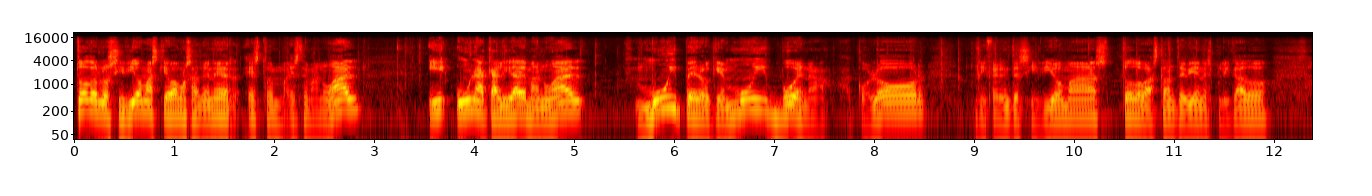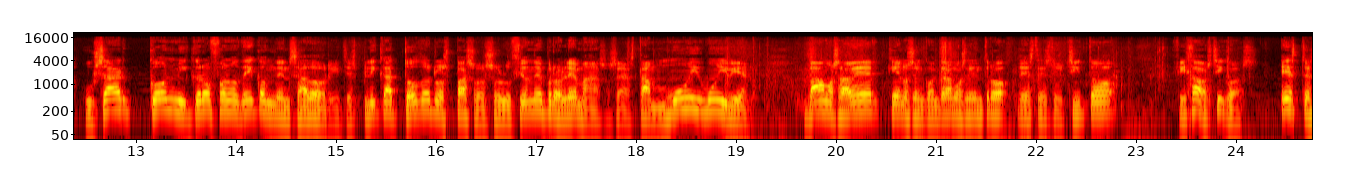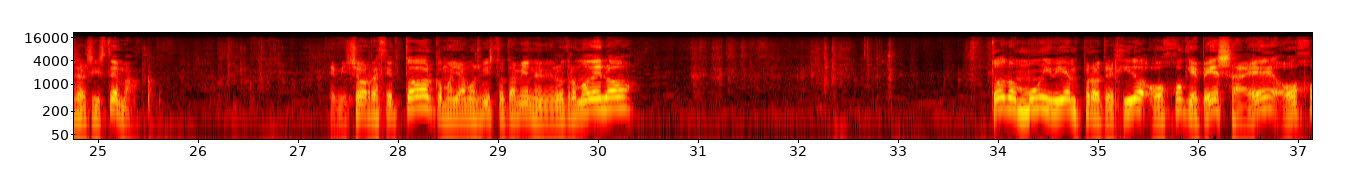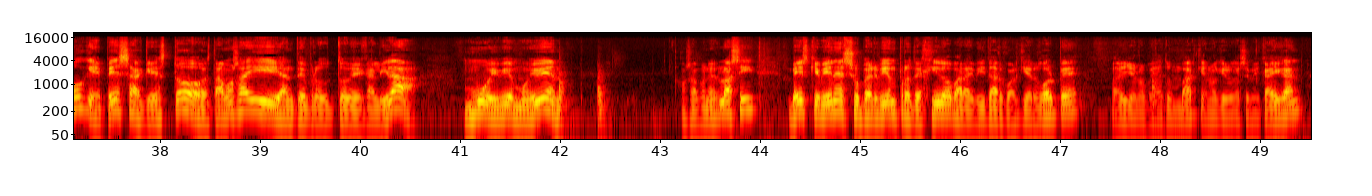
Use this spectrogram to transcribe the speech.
todos los idiomas que vamos a tener esto, este manual y una calidad de manual muy pero que muy buena, a color, diferentes idiomas, todo bastante bien explicado. Usar con micrófono de condensador y te explica todos los pasos, solución de problemas, o sea, está muy muy bien. Vamos a ver qué nos encontramos dentro de este estuchito. Fijaos, chicos, este es el sistema. Emisor receptor, como ya hemos visto también en el otro modelo. Todo muy bien protegido. Ojo que pesa, ¿eh? Ojo que pesa, que esto... Estamos ahí ante producto de calidad. Muy bien, muy bien. Vamos a ponerlo así. Veis que viene súper bien protegido para evitar cualquier golpe. Yo lo voy a tumbar, que no quiero que se me caigan.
